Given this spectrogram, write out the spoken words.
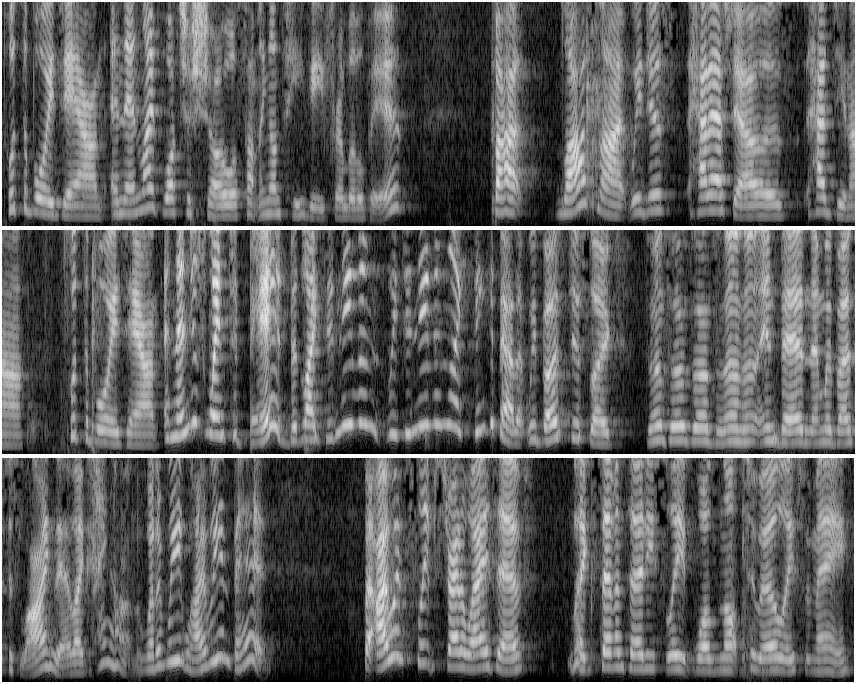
put the boy down, and then like watch a show or something on TV for a little bit. But last night we just had our showers, had dinner, put the boy down, and then just went to bed. But like didn't even we didn't even like think about it. We both just like dun, dun, dun, dun, dun, dun, in bed, and then we're both just lying there like, hang on, what are we? Why are we in bed? But I went to sleep straight away, Dev. Like seven thirty sleep was not too early for me.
